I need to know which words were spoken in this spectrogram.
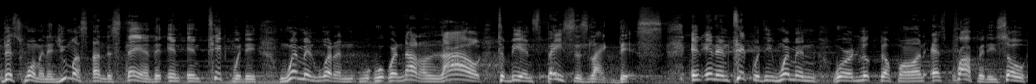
this woman, and you must understand that in antiquity, women were, were not allowed to be in spaces like this. In, in antiquity, women were looked upon as property. So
